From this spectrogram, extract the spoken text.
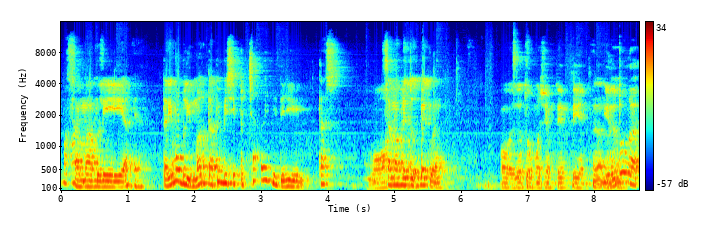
Mahal. Sama beli apa ya? Tadi mau beli mug tapi bisa pecah aja di tas. Oh. Sama beli tote bag orang. Oh itu tuh Museum Tintin. Hmm. Itu tuh nggak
